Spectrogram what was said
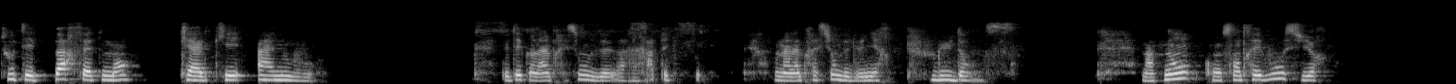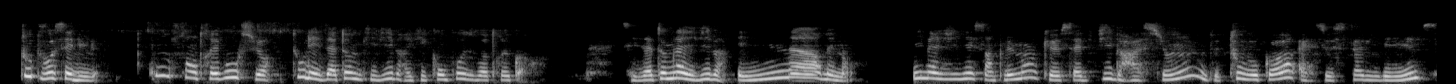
Tout est parfaitement calqué à nouveau. Peut-être qu'on a l'impression de rapetisser. On a l'impression de devenir plus dense. Maintenant, concentrez-vous sur toutes vos cellules. Concentrez-vous sur tous les atomes qui vibrent et qui composent votre corps. Ces atomes-là, ils vibrent énormément. Imaginez simplement que cette vibration de tous vos corps, elle se stabilise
